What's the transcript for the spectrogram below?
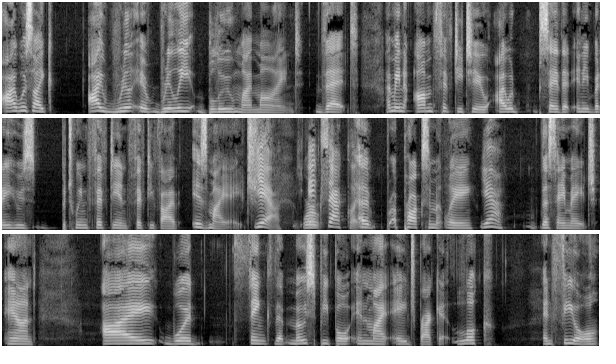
I was like, I really, it really blew my mind that. I mean, I'm 52. I would say that anybody who's between 50 and 55 is my age. Yeah, We're exactly. a- approximately yeah. the same age. And I would think that most people in my age bracket look and feel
